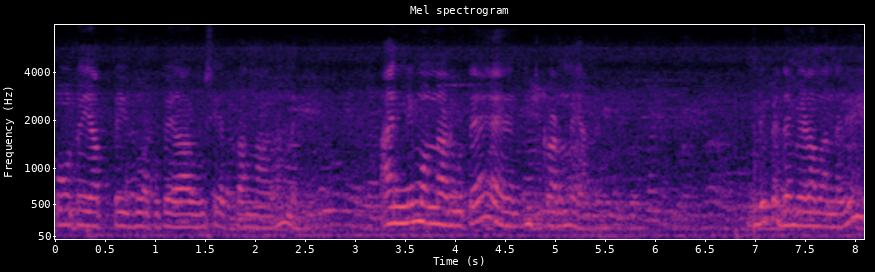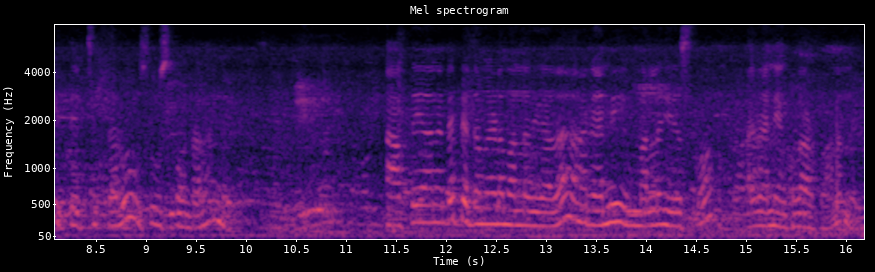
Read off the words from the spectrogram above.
పోతాయి వస్తాయి దొరుకుతాయి ఆగు చేస్తాను అన్నది అన్నీ మొన్న అడిగితే ఇంటికాడ ఉన్నాయి అన్నది పెద్ద మేడం అన్నది తెచ్చిస్తారు చూసుకుంటాను అన్నది అత్తయ్య అని అంటే పెద్ద మేడం అన్నది కదా అవన్నీ మళ్ళీ చేసుకో అవన్నీ ఎంకులాడుతాను అన్నది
